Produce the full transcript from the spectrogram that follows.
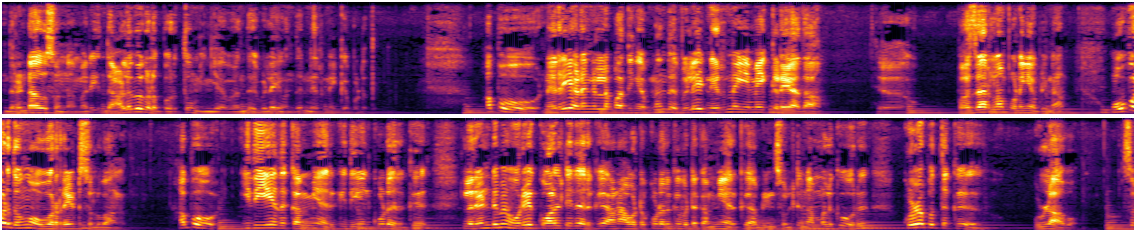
இந்த ரெண்டாவது சொன்ன மாதிரி இந்த அளவுகளை பொறுத்தும் இங்கே வந்து விலை வந்து நிர்ணயிக்கப்படுது. அப்போது நிறைய இடங்களில் பார்த்தீங்க அப்படின்னா இந்த விலை நிர்ணயமே கிடையாதா? பஜார்லாம் போனீங்க அப்படின்னா ஒவ்வொருத்தவங்க ஒவ்வொரு ரேட் சொல்லுவாங்க. அப்போது இது ஏன் இதை கம்மியாக இருக்குது இது ஏன் கூட இருக்குது இல்லை ரெண்டுமே ஒரே குவாலிட்டி தான் இருக்குது ஆனால் அவட்ட கூட இருக்கு இவட்ட கம்மியாக இருக்குது அப்படின்னு சொல்லிட்டு நம்மளுக்கு ஒரு குழப்பத்துக்கு உள்ளாகும். ஸோ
